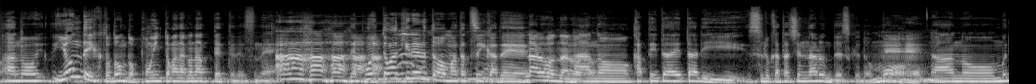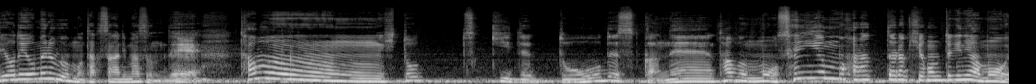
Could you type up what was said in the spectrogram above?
あの読んでいくとどんどんポイントがなくなってってですね。でポイントが切れるとまた追加であの買っていただいたりする形になるんですけども、ええ。あの無料で読める分もたくさんありますんで、ええ。多分一月でどうですかね。多分もう1,000円も払ったら基本的にはもう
